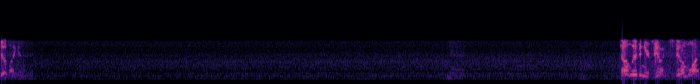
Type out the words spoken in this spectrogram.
Feels like it. Don't live in your feelings. Feel them once.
